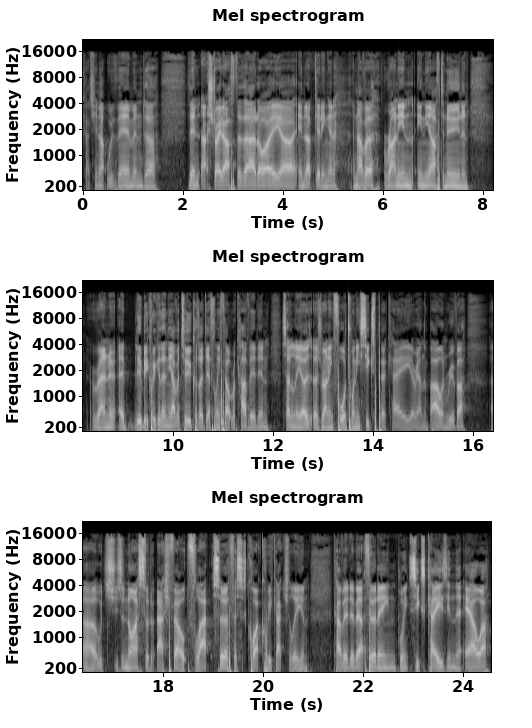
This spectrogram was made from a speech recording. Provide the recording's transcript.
catching up with them. And uh, then uh, straight after that, I uh, ended up getting an, another run in in the afternoon and ran a, little bit quicker than the other two because I definitely felt recovered. And suddenly I was, I was running 426 per k around the Barwon River. Uh, which is a nice sort of asphalt flat surface. It's quite quick actually, and covered about 13.6 k's in the hour.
